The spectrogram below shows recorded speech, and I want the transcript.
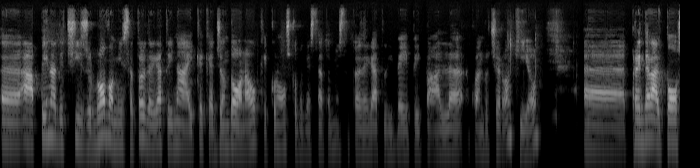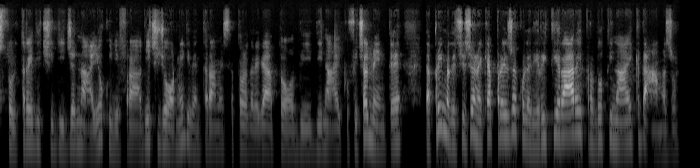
eh, ha appena deciso il nuovo amministratore delegato di Nike, che è John Donow, che conosco perché è stato amministratore delegato di PayPal quando c'ero anch'io, eh, prenderà il posto il 13 di gennaio, quindi fra dieci giorni diventerà amministratore delegato di, di, Nike ufficialmente. La prima decisione che ha preso è quella di ritirare i prodotti Nike da Amazon.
